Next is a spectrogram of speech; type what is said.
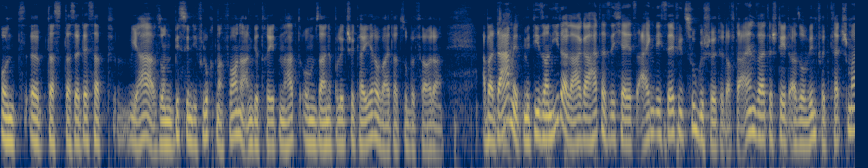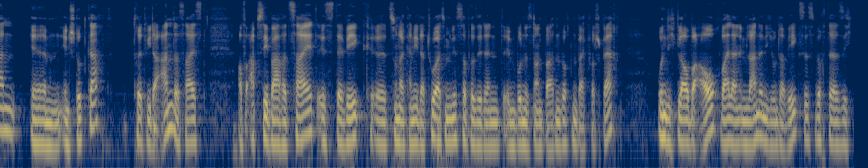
und äh, dass, dass er deshalb ja so ein bisschen die Flucht nach vorne angetreten hat, um seine politische Karriere weiter zu befördern. Aber damit, mit dieser Niederlage, hat er sich ja jetzt eigentlich sehr viel zugeschüttet. Auf der einen Seite steht also Winfried Kretschmann ähm, in Stuttgart, tritt wieder an. Das heißt, auf absehbare Zeit ist der Weg äh, zu einer Kandidatur als Ministerpräsident im Bundesland Baden-Württemberg versperrt. Und ich glaube auch, weil er im Lande nicht unterwegs ist, wird er sich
